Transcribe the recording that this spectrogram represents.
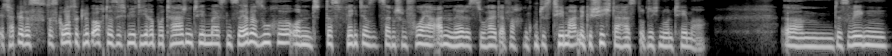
Ich habe ja das, das große Glück auch, dass ich mir die Reportagenthemen meistens selber suche und das fängt ja sozusagen schon vorher an, ne, dass du halt einfach ein gutes Thema, eine Geschichte hast und nicht nur ein Thema. Ähm, deswegen,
